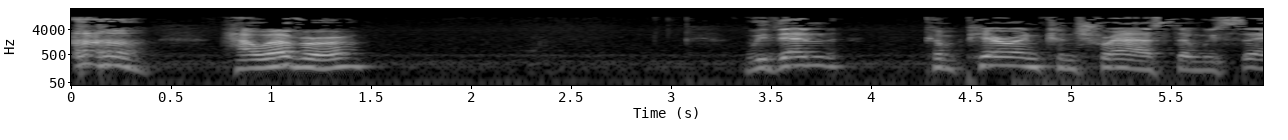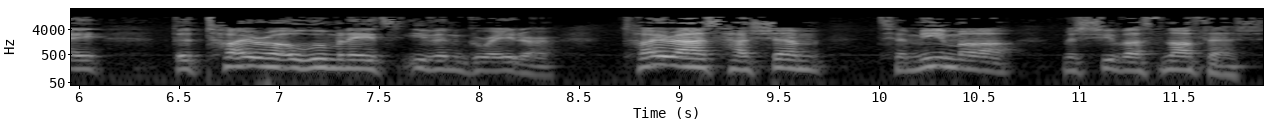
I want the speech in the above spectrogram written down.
However, we then compare and contrast and we say the Torah illuminates even greater. Toras Hashem Temima Meshivas Nafesh.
